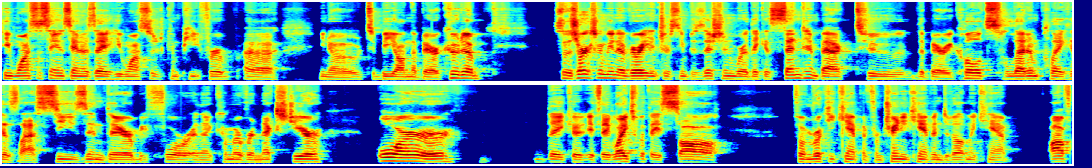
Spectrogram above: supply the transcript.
he wants to stay in San Jose. He wants to compete for uh, you know to be on the Barracuda. So the Sharks are going to be in a very interesting position where they could send him back to the Barrie Colts, let him play his last season there before, and then come over next year. Or they could, if they liked what they saw from rookie camp and from training camp and development camp, off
